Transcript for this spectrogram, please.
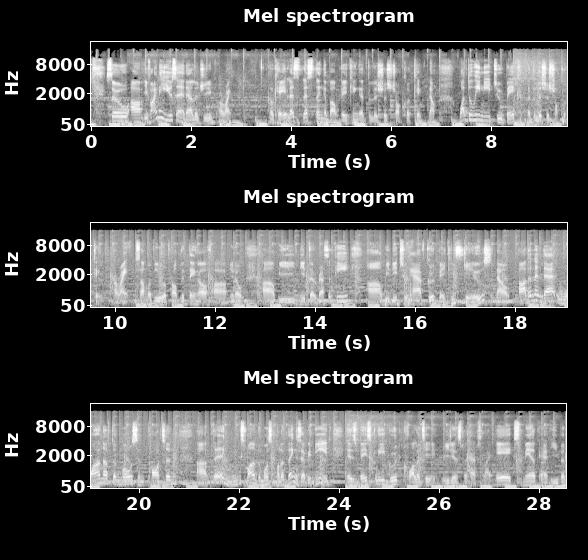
so um, if I may use an analogy, all right. Okay, let's let's think about baking a delicious chocolate cake. Now, what do we need to bake a delicious chocolate cake? All right, some of you will probably think of, um, you know, uh, we need the recipe. Uh, we need to have good baking skills. Now, other than that, one of the most important uh, things, one of the most important things that we need is basically good quality ingredients, perhaps like eggs, milk, and even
